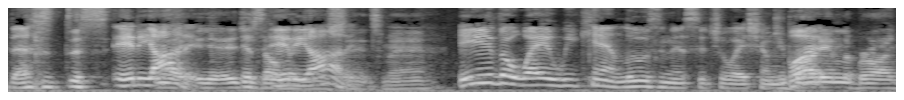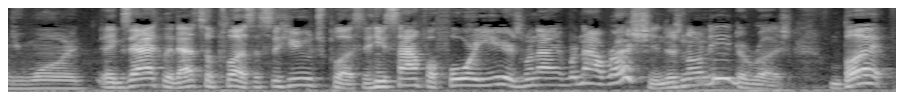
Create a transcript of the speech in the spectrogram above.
That's just idiotic. like, yeah, it just it's don't make no sense, man. Either way, we can't lose in this situation. You but brought in LeBron, you won. Exactly, that's a plus. That's a huge plus. And he signed for four years. We're not we're not rushing. There's no need to rush. But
